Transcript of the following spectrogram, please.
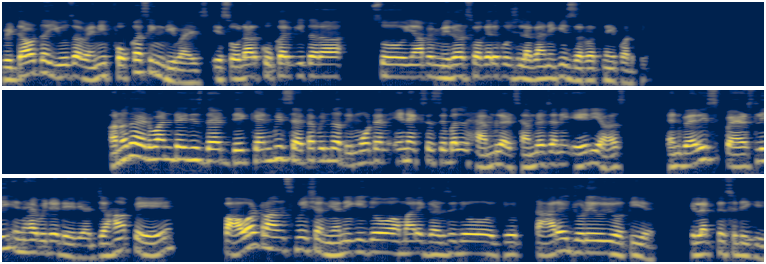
without the use of any focusing device ये सोलर कुकर की तरह सो यहाँ पे मिरर्स वगैरह कुछ लगाने की ज़रूरत नहीं पड़ती। Another advantage is that they can be set up in the remote and inaccessible hamlets, hamlets यानी areas and very specially inhabited area जहाँ पे पावर ट्रांसमिशन यानी कि जो हमारे घर से जो जो तारे जुड़ी हुई होती है इलेक्ट्रिसिटी की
